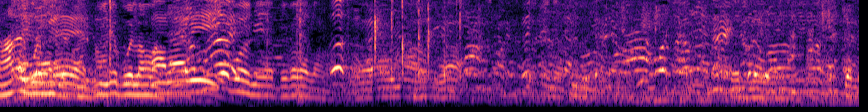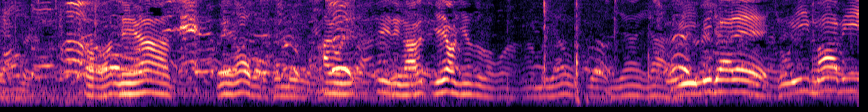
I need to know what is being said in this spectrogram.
ငါအဲ့ပွဲမြည်ပြီးတဲ့ပွဲလောင်းမာလာပြီဒီပွဲနေဘယ်ဘက်ကလာအော်မာဗျာအဲ့ဒါပြီးလို့ဘယ်လို ချက်မလို့ဟောလင်ကနေငါဘာခုံးလို့အာယုံအေးငါရဲရောက်ချင်းဆိုတော့ကွာငါမရမ်းမရမ်းရဝီမိထားတဲ့ဂျိုကြီးမာပြီ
